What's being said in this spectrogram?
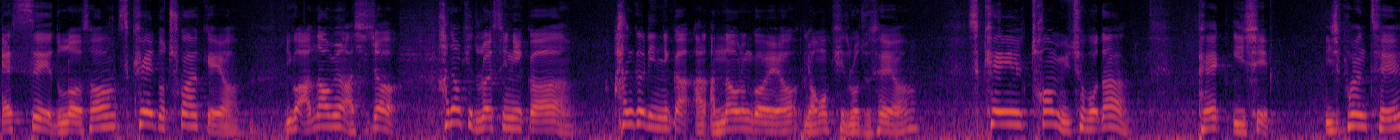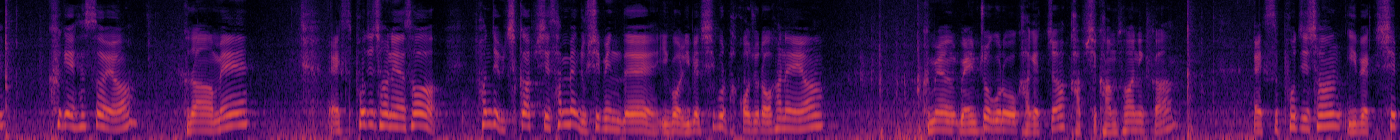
S 눌러서 스케일도 추가할게요. 이거 안 나오면 아시죠? 한영키 눌러있으니까 한글이니까 안, 안 나오는 거예요. 영어키 눌러주세요. 스케일 처음 위치보다 120, 20% 크게 했어요. 그 다음에 X 포지션에서 현재 위치값이 360인데 이걸 210으로 바꿔주라고 하네요. 그러면 왼쪽으로 가겠죠? 값이 감소하니까 X 포지션 210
